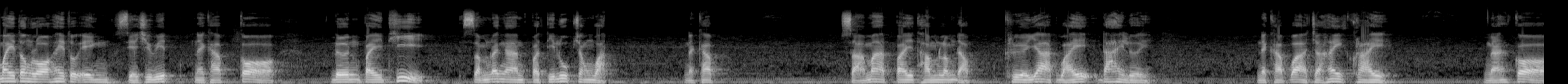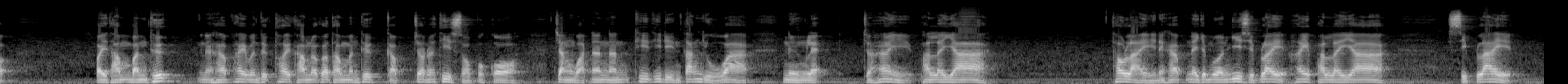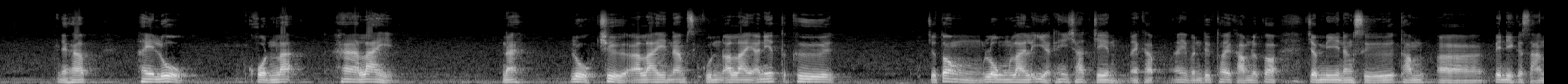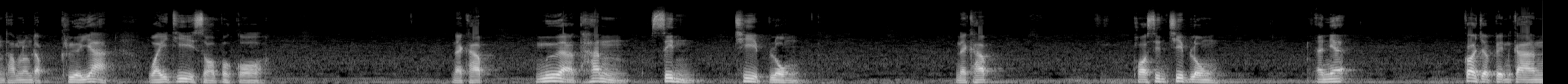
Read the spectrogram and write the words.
ไม่ต้องรอให้ตัวเองเสียชีวิตนะครับ ก็เดินไปที่สำนักงานปฏิรูปจังหวัดนะครับ สามารถไปทำลำดับ เครือญาติไว้ได้เลยนะครับ ว่าจะให้ใครนะก็ไปทำบันทึกนะครับ ให้บันทึกถ้อยคำแล้วก็ทำบันทึกกับเจ้าหน้าที่สปกจังหวัดนั้นๆ ที่ที่ดินตั้งอยู่ว่าหนึ่งแหละจะให้ภรรยาเท่าไหร่นะครับ ในจำนวน 20 ไร่ให้ภรรยา 10 ไร่นะครับ ให้ลูกคนละ 5 ไร่นะลูกชื่ออะไรนามสกุลอะไร อันนี้คือ จะต้องลงรายละเอียดให้ชัดเจนนะครับให้บันทึกถ้อยคำแล้วก็จะมีหนังสือทำเอเป็นเอกสารทำลำดับเครือญาติไว้ที่สปกนะครับ เมื่อท่านสิ้นชีพลงนะครับ พอสิ้นชีพลง อันเนี้ยก็จะเป็นการ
